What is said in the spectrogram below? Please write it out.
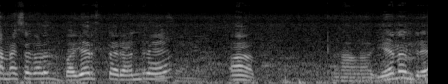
ಸಮಸ್ಯೆಗಳನ್ನು ಬಗೆಹರಿಸ್ತಾರೆ ಅಂದರೆ ಏನಂದರೆ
